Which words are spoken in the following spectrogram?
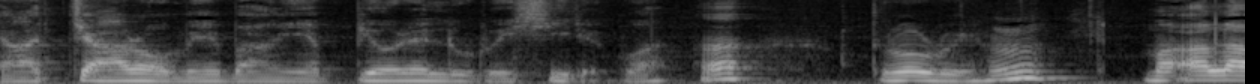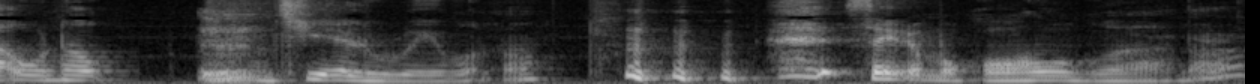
ဟာကြားတော့မဲပါငယ်ပြောတဲ့လူတွေရှိတယ်ကွာဟမ်သူတို့တွေဟမ်မအလာဦးနှုတ်ရှိတဲ့လူတွေပေါ့နော်စိတ်တော့မကောင်းဘူးကွာနော်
